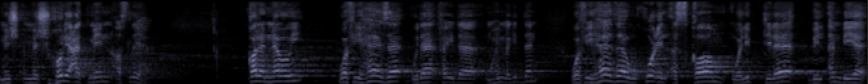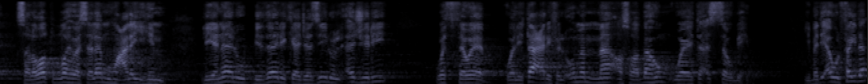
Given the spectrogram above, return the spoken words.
مش, مش خلعت من أصلها. قال النووي وفي هذا وده فايدة مهمة جدا وفي هذا وقوع الأسقام والابتلاء بالأنبياء صلوات الله وسلامه عليهم لينالوا بذلك جزيل الأجر والثواب ولتعرف الأمم ما أصابهم ويتأسوا بهم. يبقى دي أول فايدة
